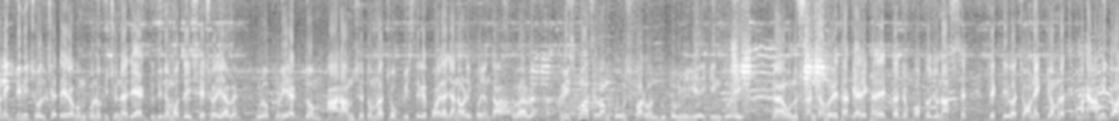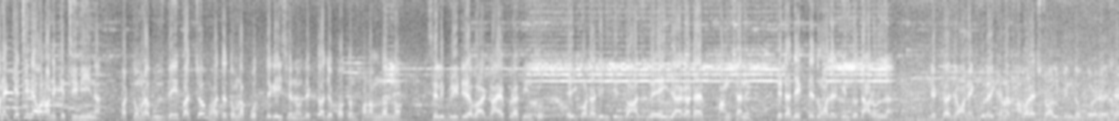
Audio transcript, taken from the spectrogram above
অনেক দিনই চলছে, তো এরকম কোনো কিছু না যে এক দুদিনের মধ্যেই শেষ হয়ে যাবে। পুরোপুরি একদম আরামসে তোমরা চব্বিশ থেকে পয়লা জানুয়ারি পর্যন্ত আসতে পারবে। ক্রিসমাস এবং পৌষ পার্বণ দুটো মিলিয়েই কিন্তু এই অনুষ্ঠানটা হয়ে থাকে। আর এখানে দেখতে পাচ্ছ কতজন আসছে। দেখতেই পাচ্ছ অনেককে আমরা মানে আমি তো অনেককে চিনি, আবার অনেককে চিনিই না। বাট তোমরা বুঝতেই পারছ, হয়তো তোমরা প্রত্যেকেই চেনো। দেখতে পাচ্ছ কত স্বনামধন্য সেলিব্রিটিরা বা গায়করা কিন্তু এই কটা দিন কিন্তু আসবে এই জায়গাটায় ফাংশানে যেটা দেখতে তোমাদের কিন্তু দারুণ লাগবে। দেখতে পাচ্ছ অনেকগুলো এখানে খাবারের স্টল কিন্তু পড়ে রয়েছে।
